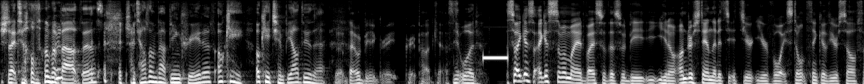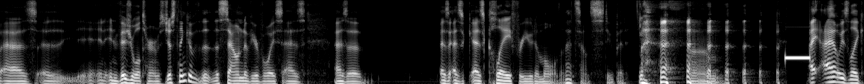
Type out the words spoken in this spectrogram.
Should I tell them about this? Should I tell them about being creative? Okay, okay, Chimpy, I'll do that. That, that would be a great great podcast. It would. So I guess I guess some of my advice with this would be you know understand that it's it's your your voice. Don't think of yourself as uh, in, in visual terms. Just think of the, the sound of your voice as as a as as as clay for you to mold. That sounds stupid. um, I I always like.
